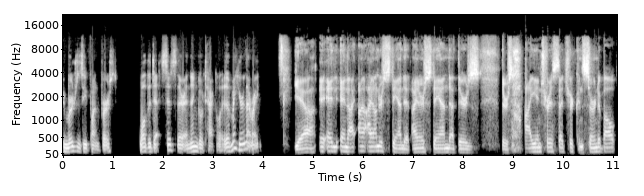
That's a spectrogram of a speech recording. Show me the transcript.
emergency fund first, while the debt sits there, and then go tackle it. Am I hearing that right? Yeah, and and I I understand it. I understand that there's there's high interest that you're concerned about,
